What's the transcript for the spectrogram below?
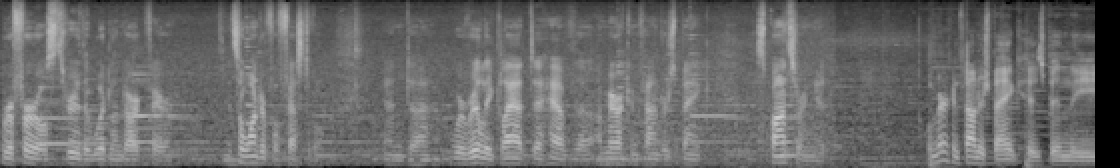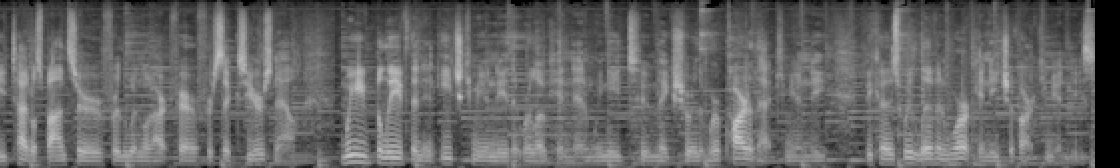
referrals through the Woodland Art Fair. It's a wonderful festival and uh, we're really glad to have the American Founders Bank sponsoring it. American Founders Bank has been the title sponsor for the Woodland Art Fair for six years now. We believe that in each community that we're located in, we need to make sure that we're part of that community because we live and work in each of our communities.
